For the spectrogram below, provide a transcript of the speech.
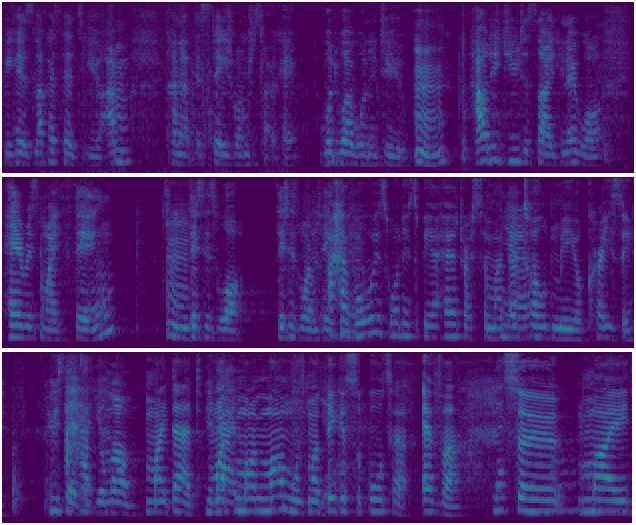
Because, like I said to you, I'm kind of at the stage where I'm just like, okay, what do I want to do? Mm. How did you decide? You know what? Hair is my thing. This is what. This is what I'm taking. Mm. I have it. always wanted to be a hairdresser. My dad told me you're crazy. Who said that? Your mum. My dad. Your my, dad? my mom was my biggest supporter ever. Bless so my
